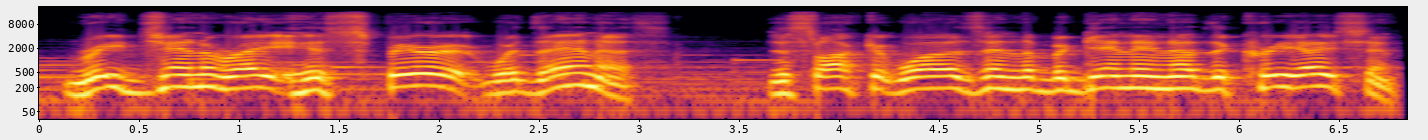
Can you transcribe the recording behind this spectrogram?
regenerate his spirit within us, just like it was in the beginning of the creation.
